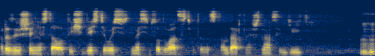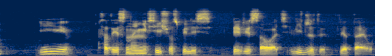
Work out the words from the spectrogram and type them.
разрешение стало 1280 на 720, вот это стандартное 16 Угу. И, соответственно, не все еще успели перерисовать виджеты для тайлов,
